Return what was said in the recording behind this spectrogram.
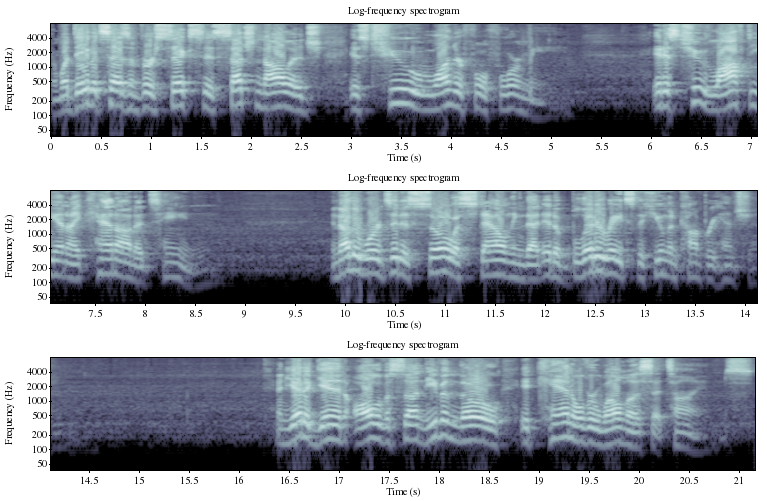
And what David says in verse 6 is such knowledge is too wonderful for me. It is too lofty and I cannot attain. In other words, it is so astounding that it obliterates the human comprehension. And yet again, all of a sudden, even though it can overwhelm us at times,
